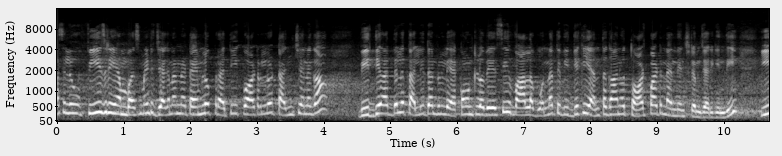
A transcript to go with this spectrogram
అసలు ఫీజు రియంబర్స్మెంట్ జగనన్న టైంలో ప్రతి క్వార్టర్లో టంచెనగా విద్యార్థుల తల్లిదండ్రుల అకౌంట్లో వేసి వాళ్ళ ఉన్నత విద్యకి ఎంతగానో తోడ్పాటును అందించడం జరిగింది. ఈ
